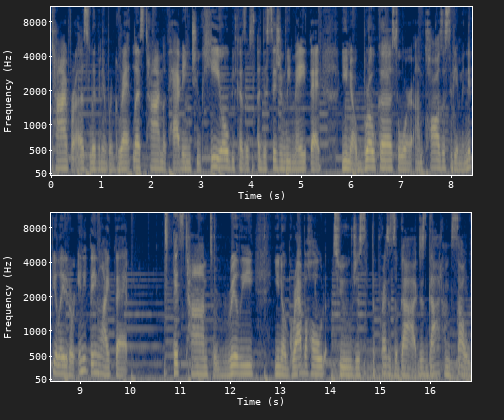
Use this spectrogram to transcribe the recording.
time for us living in regret, less time of having to heal because of a decision we made that, you know, broke us or um, caused us to get manipulated or anything like that. It's time to really, you know, grab a hold to just the presence of God, just God Himself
